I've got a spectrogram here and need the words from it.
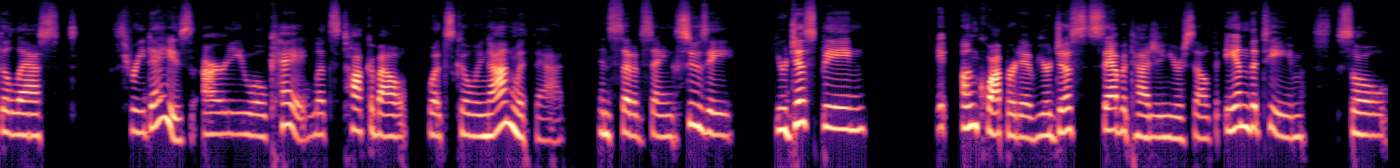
the last three days. Are you okay? Let's talk about what's going on with that. Instead of saying, Susie, you're just being uncooperative. You're just sabotaging yourself and the team. So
